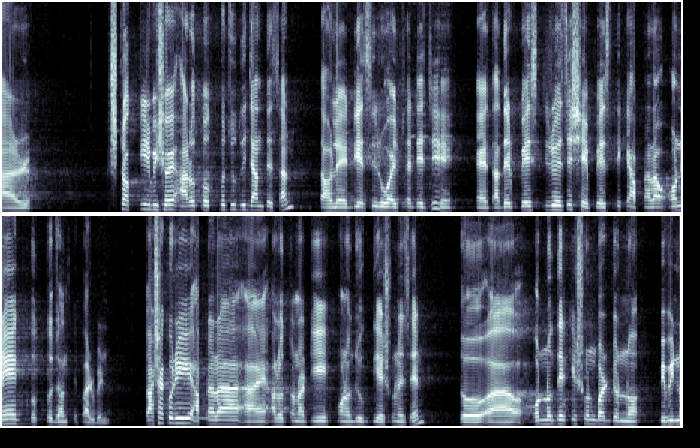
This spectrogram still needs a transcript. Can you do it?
আর স্টকটির বিষয়ে আরও তথ্য যদি জানতে চান, তাহলে ডিএসসির ওয়েবসাইটে যে তাদের পেজটি রয়েছে, সেই পেজ থেকে আপনারা অনেক তথ্য জানতে পারবেন। তো আশা করি আপনারা আলোচনাটি মনোযোগ দিয়ে শুনেছেন। তো অন্যদেরকে শুনবার জন্য বিভিন্ন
